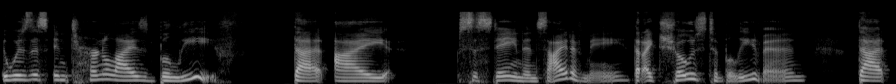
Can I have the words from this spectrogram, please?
It was this internalized belief that I sustained inside of me that I chose to believe in that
